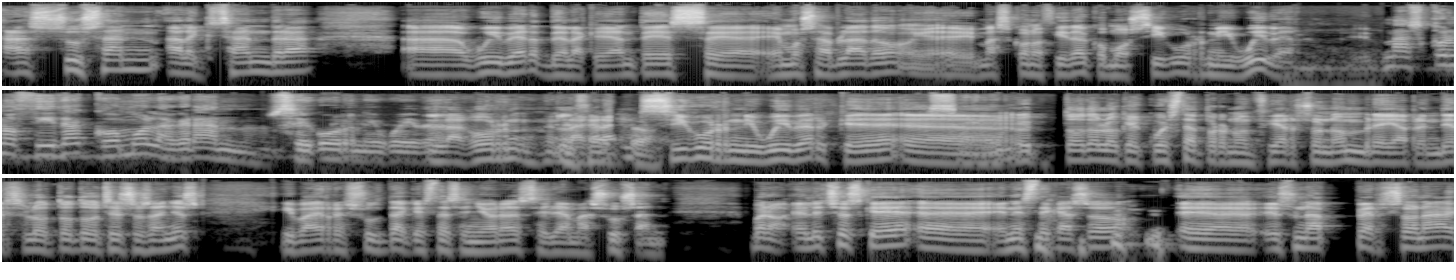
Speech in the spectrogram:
a Susan Alexandra Weaver, de la que antes eh, hemos hablado, eh, más conocida como Sigourney Weaver. Más conocida como la gran Sigourney Weaver. La, gran Sigourney Weaver, que eh, todo lo que cuesta pronunciar su nombre y aprendérselo todos esos años, y va y resulta que esta señora se llama Susan. Bueno, el hecho es que eh, en este caso eh, es una persona,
